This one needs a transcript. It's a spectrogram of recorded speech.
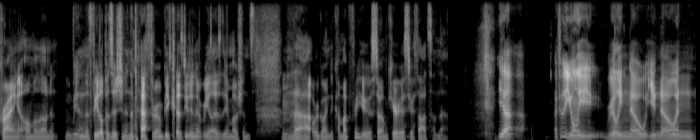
crying at home alone in, yeah. in the fetal position in the bathroom because you didn't realize the emotions mm-hmm. that were going to come up for you. So I'm curious your thoughts on that. Yeah. Uh, I feel you only really know what you know, and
